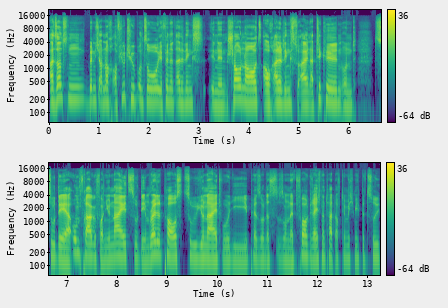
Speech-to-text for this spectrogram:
Ansonsten bin ich auch noch auf YouTube und so. Ihr findet alle Links in den Show Notes, auch alle Links zu allen Artikeln und zu der Umfrage von Unite, zu dem Reddit-Post zu Unite, wo die Person das so nett vorgerechnet hat, auf dem ich mich beziehe.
